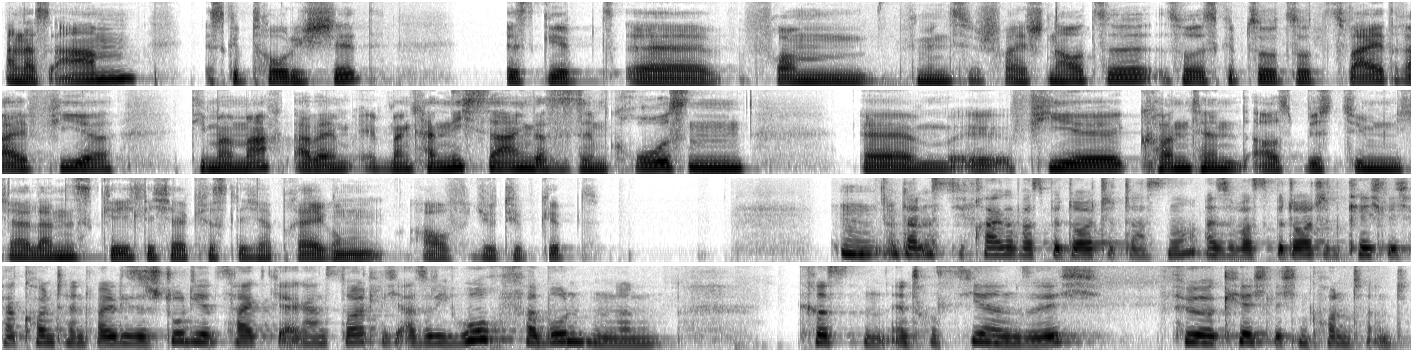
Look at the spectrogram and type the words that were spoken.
Anders Arm, es gibt Holy Shit, es gibt äh, vom feministisch freie Schnauze, so es gibt so, so zwei, drei, vier, die man macht, aber man kann nicht sagen, dass es im Großen ähm, viel Content aus bistümlicher, landeskirchlicher, christlicher Prägung auf YouTube gibt. Hm, und dann ist die Frage, was bedeutet das? Ne? Also was bedeutet kirchlicher Content? Weil diese Studie zeigt ja ganz deutlich, also die hochverbundenen Christen interessieren sich für kirchlichen Content.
